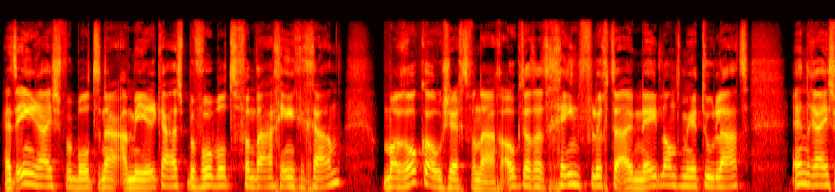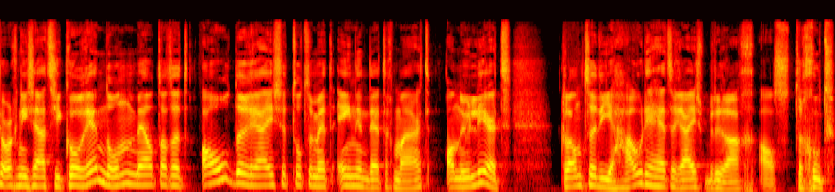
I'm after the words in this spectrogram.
Het inreisverbod naar Amerika is bijvoorbeeld vandaag ingegaan. Marokko zegt vandaag ook dat het geen vluchten uit Nederland meer toelaat. En reisorganisatie Corendon meldt dat het al de reizen tot en met 31 maart annuleert. Klanten die houden het reisbedrag als te goed.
